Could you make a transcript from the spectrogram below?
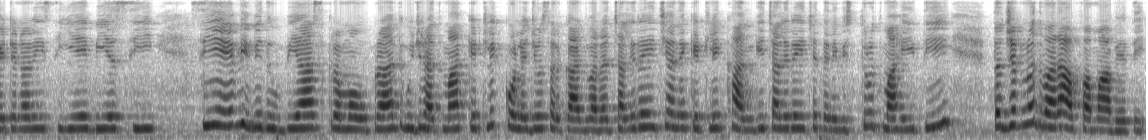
veterinary CA BSc CA વિવિધ અભ્યાસક્રમો ઉપરાંત ગુજરાતમાં કેટલીક કોલેજો સરકાર દ્વારા ચાલી રહી છે અને કેટલીક ખાનગી ચાલી રહી છે તેની વિસ્તૃત માહિતી તજજ્ઞો દ્વારા આપવામાં આવી હતી.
